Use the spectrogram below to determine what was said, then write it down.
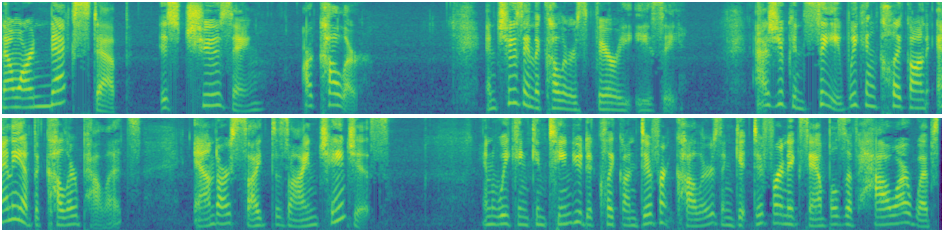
Now our next step is choosing our color. And choosing the color is very easy. As you can see, we can click on any of the color palettes and our site design changes. And we can continue to click on different colors and get different examples of how our website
